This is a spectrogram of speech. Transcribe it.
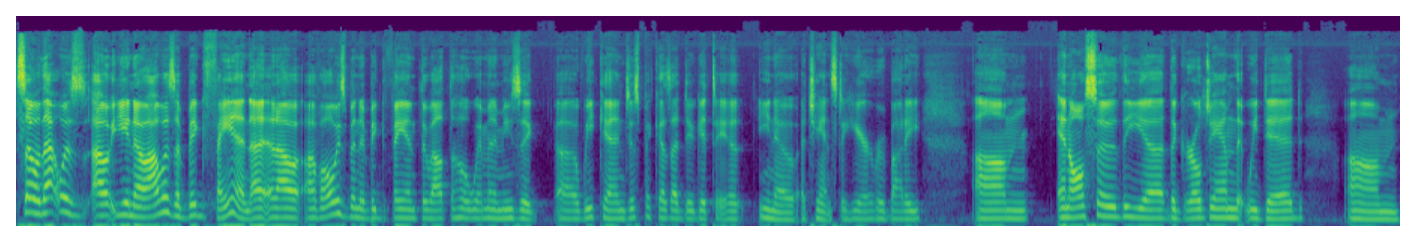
So that was, uh, you know, I was a big fan, and I, have always been a big fan throughout the whole Women in Music uh, weekend, just because I do get to, you know, a chance to hear everybody, um, and also the uh, the girl jam that we did. Um,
